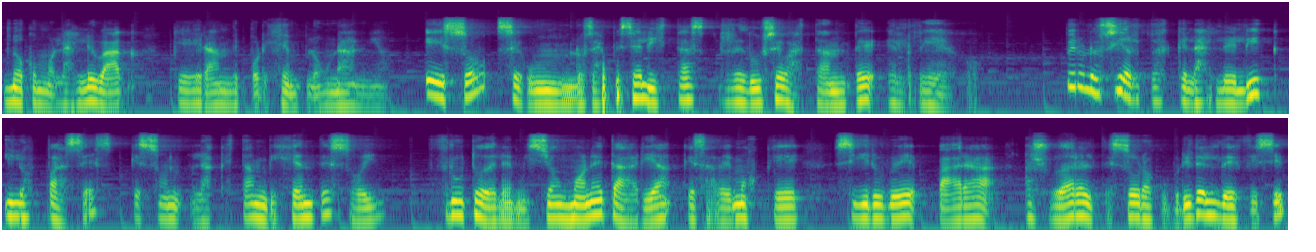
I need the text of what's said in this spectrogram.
no como las LEVAC, que eran de, por ejemplo, un año. Eso, según los especialistas, reduce bastante el riesgo. Pero lo cierto es que las LELIC y los pases, que son las que están vigentes hoy, fruto de la emisión monetaria, que sabemos que sirve para ayudar al Tesoro a cubrir el déficit,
